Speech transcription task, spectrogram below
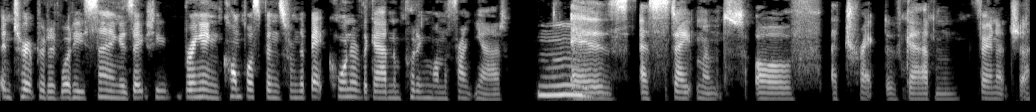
interpreted what he's saying is actually bringing compost bins from the back corner of the garden and putting them on the front yard. Mm. as a statement of attractive garden furniture.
